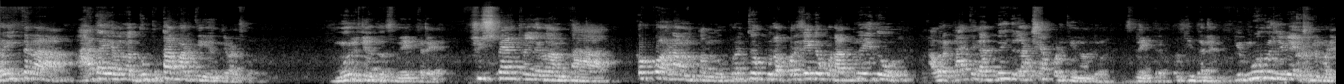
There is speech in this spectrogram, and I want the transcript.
ರೈತರ ಆದಾಯವನ್ನು ದುಪ್ಪಟ ಮಾಡ್ತೀವಿ ಅಂತ ಹೇಳ್ಬೋದು. ಮೂರನೇದು ಸ್ನೇಹಿತರೆ ಫಿಶ್ ಬ್ಯಾಂಕ್ನಲ್ಲಿರುವಂತಹ ಕಪ್ಪು ಹಣವನ್ನು ತಂದು ಪ್ರತಿಯೊಬ್ಬರ ಪ್ರಜೆಗೆ ಕೂಡ ಹದಿನೈದು, ಅವರ ಖಾತೆಗೆ ಹದಿನೈದು ಲಕ್ಷ ಕೊಡ್ತೀನಿ ಅಂದರು ಸ್ನೇಹಿತರೆ ಕೊಟ್ಟಿದ್ದಾನೆ ಈ ಮೂರು ನೀವೇ ಯೋಚನೆ ಮಾಡಿ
